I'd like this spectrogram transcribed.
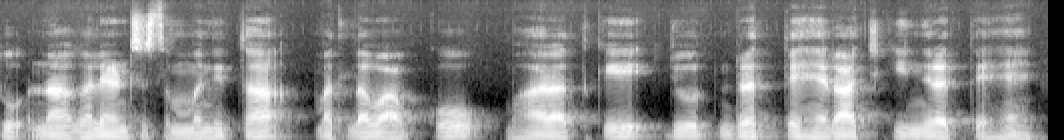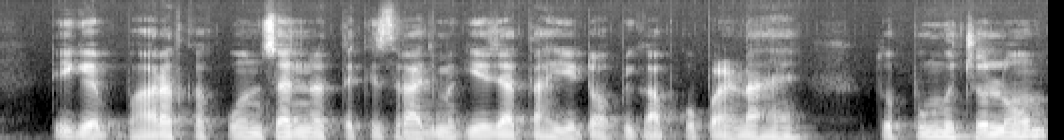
तो नागालैंड से संबंधित था। मतलब आपको भारत के जो नृत्य हैं, राजकीय नृत्य हैं, ठीक है, भारत का कौन सा नृत्य किस राज्य में किया जाता है, ये टॉपिक आपको पढ़ना है। तो पुंग चोलोम,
